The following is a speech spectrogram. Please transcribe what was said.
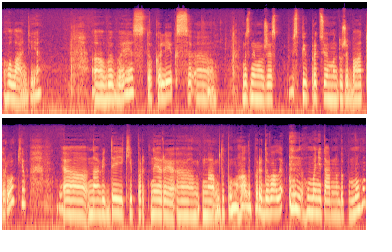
Голландія, Е, ВВС, Токолекс. е, Ми з ними вже співпрацюємо дуже багато років. Навіть деякі партнери нам допомагали, передавали гуманітарну допомогу.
